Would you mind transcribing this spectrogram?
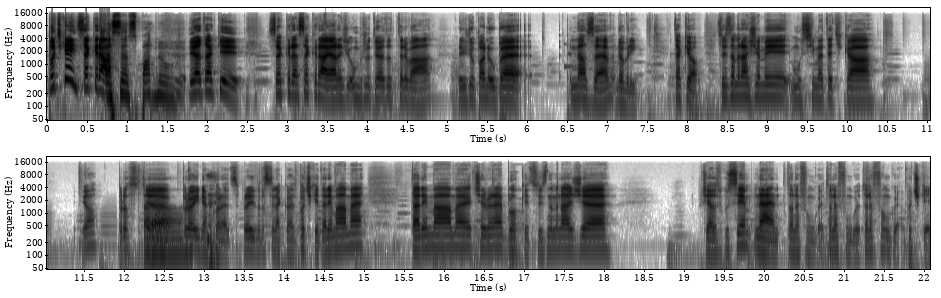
Počkej, sakra! Já jsem spadnul. Já taky. Sakra, sakra, já než umřu, to to trvá. Než dopadnu úplně na zem. Dobrý. Tak jo, což znamená, že my musíme teďka... Jo, prostě Tada. projít nakonec, projít prostě nakonec. Počkej, tady máme, tady máme červené bloky, což znamená, že... Počkej, já to zkusím. Ne, to nefunguje, to nefunguje, to nefunguje. Počkej,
